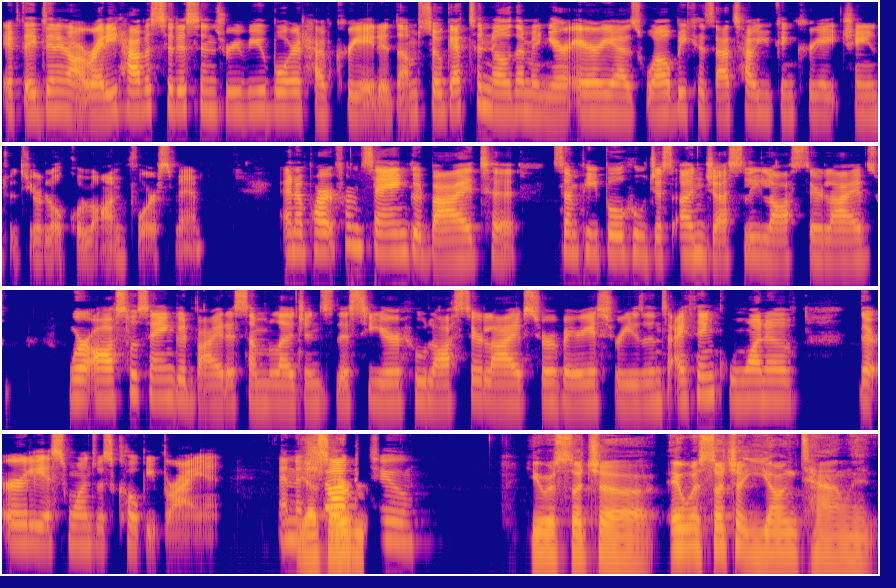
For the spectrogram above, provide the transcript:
if they didn't already have a citizens review board, have created them. So get to know them in your area as well, because that's how you can create change with your local law enforcement. And apart from saying goodbye to some people who just unjustly lost their lives, we're also saying goodbye to some legends this year who lost their lives for various reasons. I think one of the earliest ones was Kobe Bryant. And a Yes, shock rem- too. He was such a it was such a young talent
